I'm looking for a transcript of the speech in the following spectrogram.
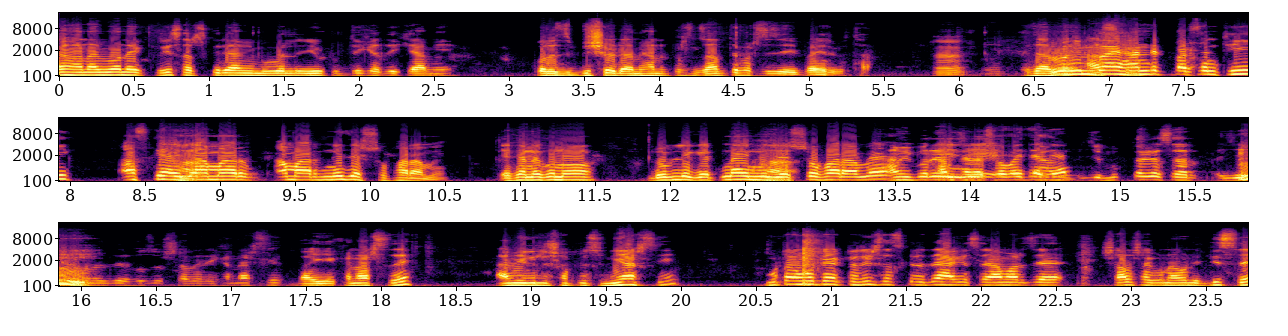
এখন আমি অনেক রিসার্চ করে আমি মোবাইলে ইউটিউব দেখে দেখে আমি পরে বিষয়টা আমি হান্ড্রেড পার্সেন্ট জানতে পারছি যে এই বাইরের কথা। হ্যাঁ। রহিম ভাই হান্ড্রেড পার্সেন্ট ঠিক। আজকে এই যে হ্যাঁ। আমার আমার নিজস্ব ফার্মে। এখানে কোনো ডুপ্লিকেট নাই নিজস্ব ফার্মে। আমি পরে এই যে আপনারা সবাই দেখেন যে মুক্তাগা স্যার এই যে আমাদের হুজুর সাহেবের এখানে আসছে ভাই এখানে আসছে আমি এগুলি সবকিছু নিয়ে আসছি। মোটামুটি একটা রিসার্চ করে দেখা গেছে আমার যে শাল শাগুনা উনি দিচ্ছে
